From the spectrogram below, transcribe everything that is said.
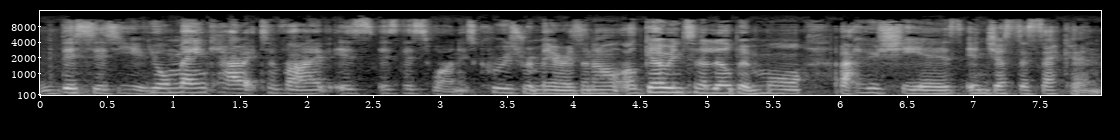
this is you. Your main character vibe is is this one. It's Cruz Ramirez, and I'll I'll go into a little bit more about who she is in just a second.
